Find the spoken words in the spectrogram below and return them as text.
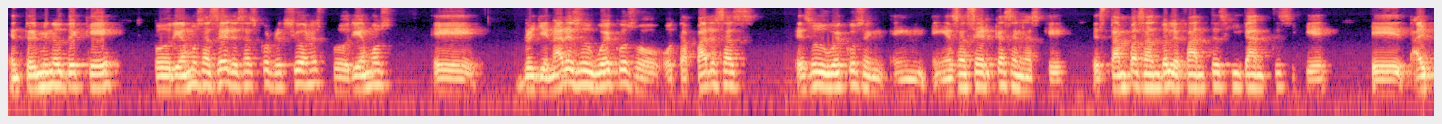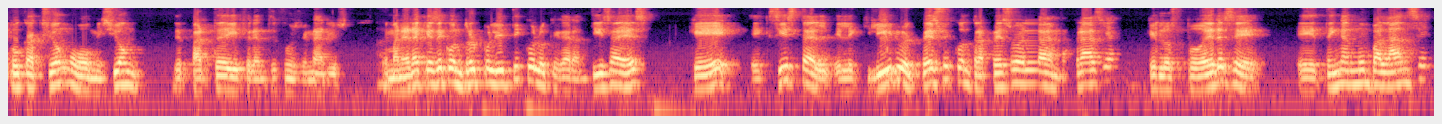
en términos de que podríamos hacer esas correcciones, podríamos eh, rellenar esos huecos o, tapar esas, esos huecos en, en, esas cercas en las que están pasando elefantes gigantes y que eh, hay poca acción o omisión de parte de diferentes funcionarios. De manera que ese control político lo que garantiza es que exista el, equilibrio, el peso y contrapeso de la democracia, que los poderes eh, tengan un balance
